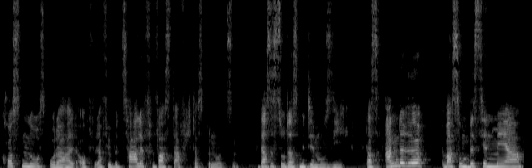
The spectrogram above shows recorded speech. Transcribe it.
kostenlos oder halt auch dafür bezahle, für was darf ich das benutzen? Das ist so das mit der Musik. Das andere, was so ein bisschen mehr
